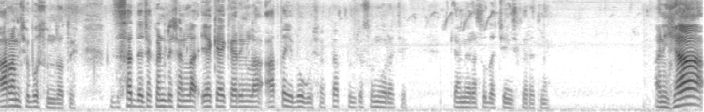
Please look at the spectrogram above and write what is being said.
आरामसे बसून जातो आहे सध्याच्या कंडिशनला एका एका रिंगला आताही बघू शकतात तुमच्या समोराचे कॅमेरासुद्धा चेंज करत नाही. आणि ह्या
